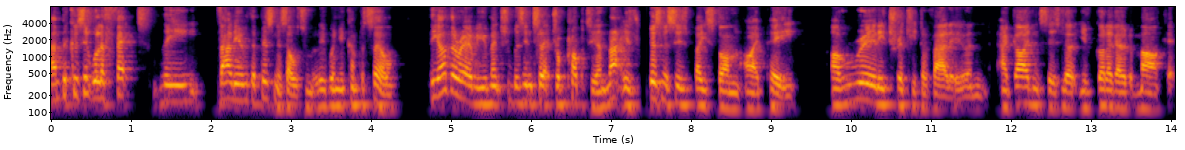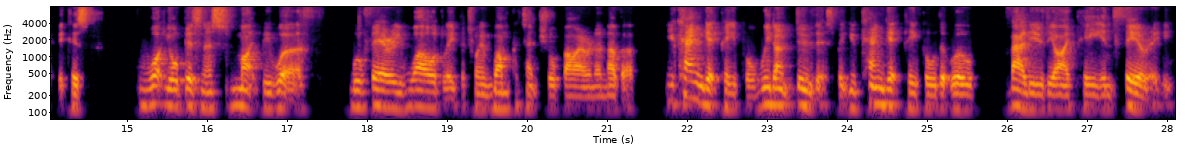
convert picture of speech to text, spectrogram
and because it will affect the value of the business ultimately when you come to sell. The other area you mentioned was intellectual property, and that is businesses based on IP are really tricky to value. And our guidance is look, you've got to go to market because what your business might be worth will vary wildly between one potential buyer and another. You can get people, we don't do this, but you can get people that will value the IP in theory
